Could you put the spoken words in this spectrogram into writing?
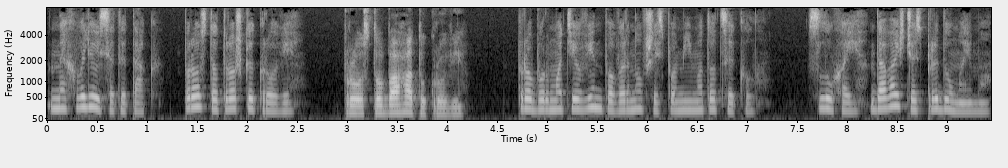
Не хвилюйся ти так, просто трошки крові. Просто багато крові. Пробурмотів він, повернувшись по мій мотоцикл. Слухай, давай щось придумаємо,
